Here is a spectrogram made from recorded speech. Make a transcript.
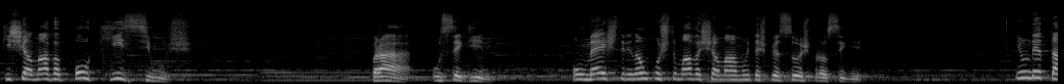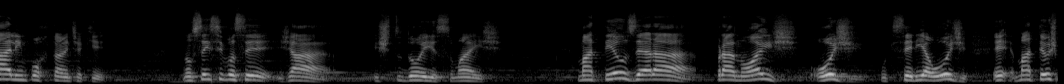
que chamava pouquíssimos para o seguirem. Um mestre não costumava chamar muitas pessoas para o seguir. E um detalhe importante aqui. Não sei se você já estudou isso, mas Mateus era para nós hoje, o que seria hoje, Mateus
